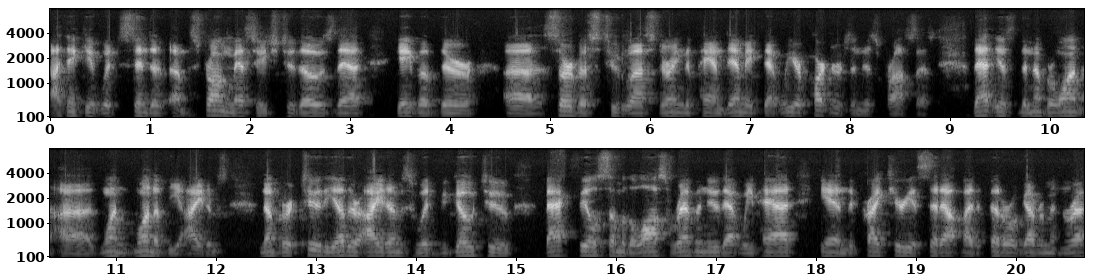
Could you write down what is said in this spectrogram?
I think it would send a, a strong message to those that gave up their uh, service to us during the pandemic that we are partners in this process. That is the number one, uh, one, one of the items. Number two, the other items would go to backfill some of the lost revenue that we've had in the criteria set out by the federal government in, re-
